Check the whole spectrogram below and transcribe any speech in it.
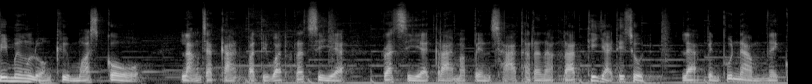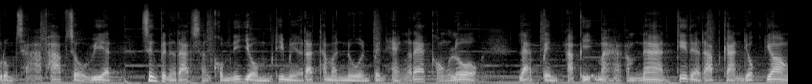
มีเมืองหลวงคือมอสโก หลังจากการปฏิวัติรัสเซีย รัสเซียกลายมาเป็นสาธารณรัฐที่ใหญ่ที่สุด และเป็นผู้นำในกลุ่มสหภาพโซเวียต ซึ่งเป็นรัฐสังคมนิยมที่มีรัฐธรรมนูญเป็นแห่งแรกของโลก และเป็นอภิมหาอำนาจที่ได้รับการยกย่อง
